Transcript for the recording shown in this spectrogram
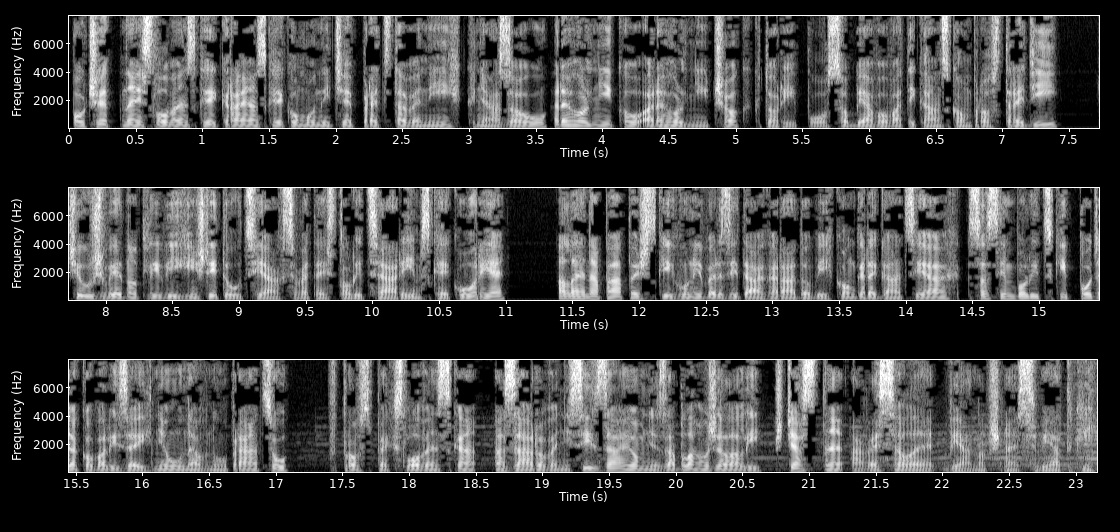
Početnej slovenskej krajanskej komunite predstavených kňazov, reholníkov a reholníčok, ktorí pôsobia vo vatikánskom prostredí, či už v jednotlivých inštitúciách Svetej stolice a rímskej kúrie, ale aj na pápežských univerzitách a rádových kongregáciách sa symbolicky poďakovali za ich neúnavnú prácu v prospech Slovenska a zároveň si vzájomne zablahoželali šťastné a veselé Vianočné sviatky.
